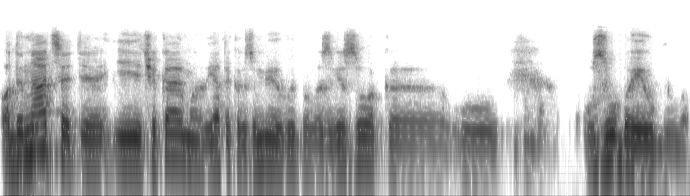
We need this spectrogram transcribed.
11 е, і чекаємо, я так розумію, вибило зв'язок е, у, у Зуба і у Була.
